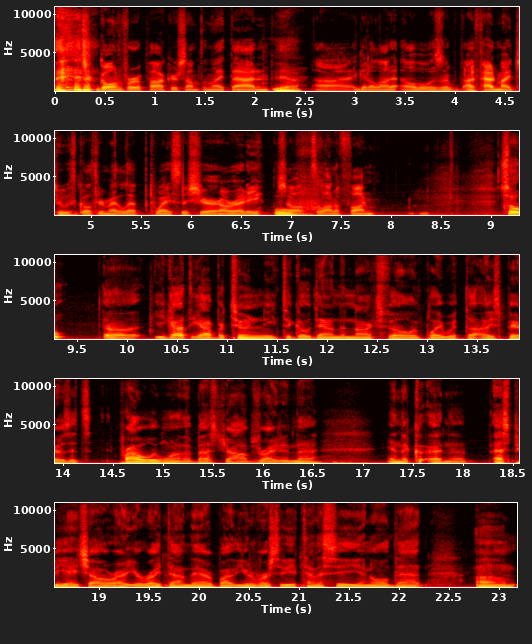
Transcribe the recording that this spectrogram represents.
going for a puck or something like that, and Yeah. uh, I get a lot of elbows. I've, I've had my tooth go through my lip twice this year already, so it's a lot of fun. So uh, you got the opportunity to go down to Knoxville and play with the Ice Bears. It's probably one of the best jobs, right in the in the in the SPHL, right? You're right down there by the University of Tennessee and all that. Um,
